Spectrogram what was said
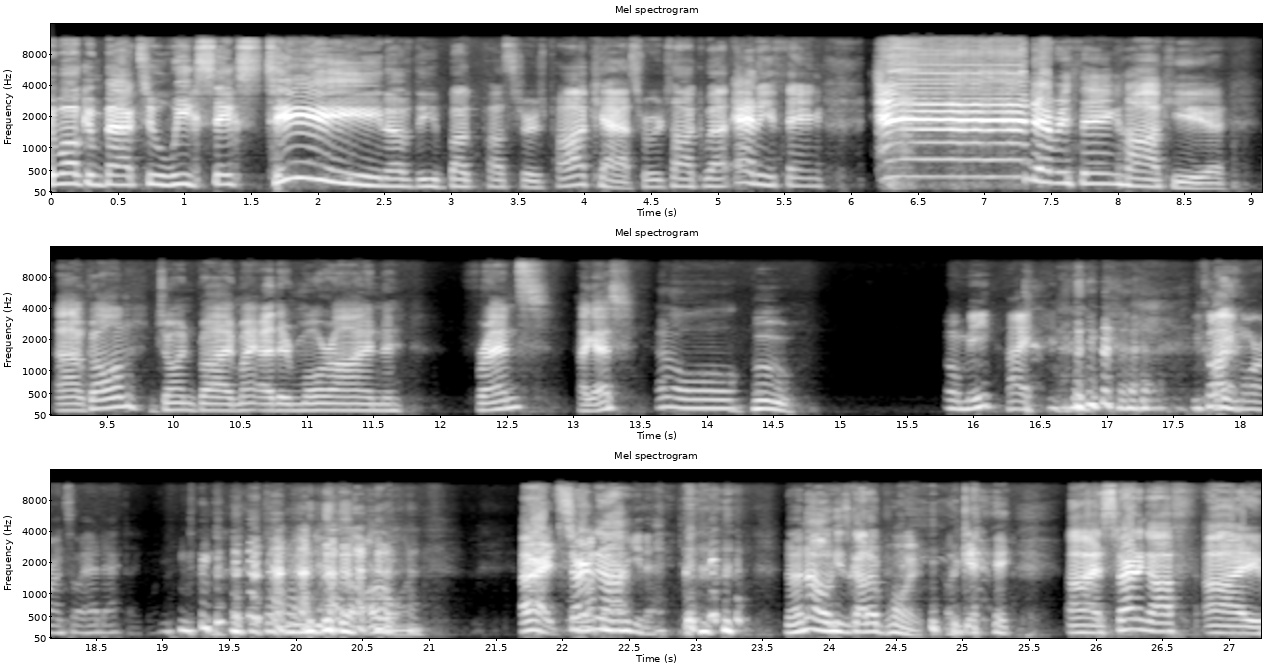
Welcome back to week 16 of the Buckbusters podcast, where we talk about anything and everything hockey. I'm Colin, joined by my other moron friends, I guess. Hello. Boo. Oh, me? Hi. you called I- me moron, so I had to act like I one. mean, you could have R one. All right, starting off. gonna argue that. No, no, he's got a point. Okay. Uh, starting off, I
